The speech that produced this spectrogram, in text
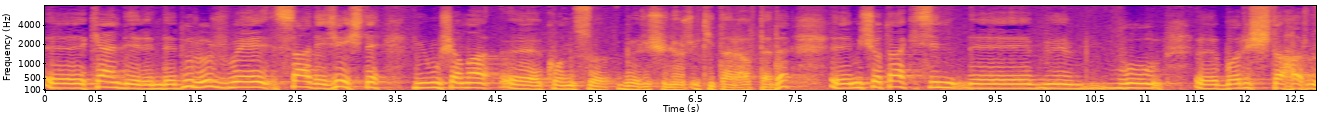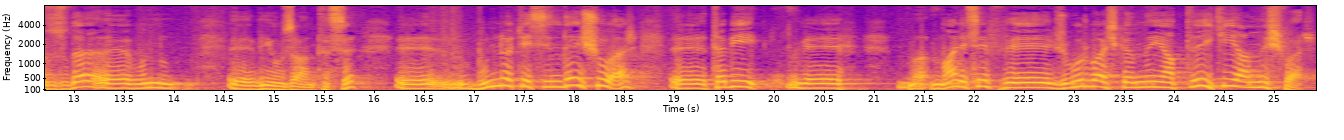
e, kendi yerinde durur ve sadece işte yumuşama e, konusu görüşülür iki tarafta da. E, Mitsotakis'in e, bu e, barış taarruzu da e, bunun e, bir uzantısı. E, bunun ötesinde şu var, e, tabii e, ma- maalesef e, Cumhurbaşkanı'nın yaptığı iki yanlış var.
